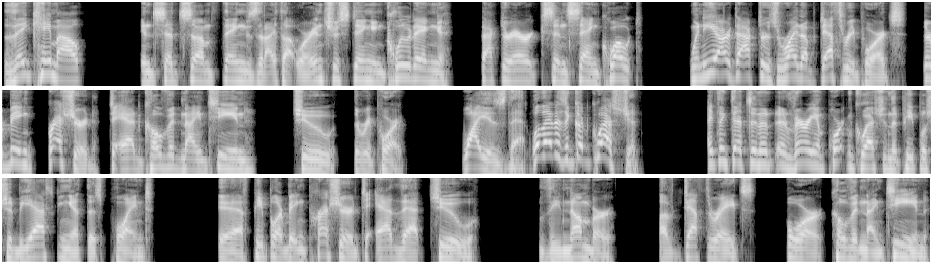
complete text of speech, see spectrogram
They came out and said some things that I thought were interesting, including Dr. Erickson saying, quote, when ER doctors write up death reports, they're being pressured to add COVID 19 to the report. Why is that? Well, that is a good question. I think that's an, a very important question that people should be asking at this point. If people are being pressured to add that to the number of death rates for COVID 19,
